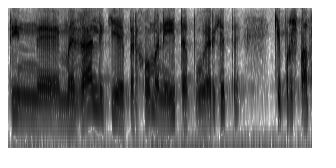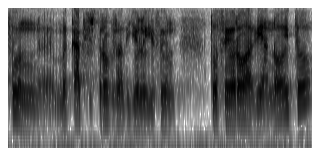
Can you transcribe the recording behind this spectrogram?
την ε, μεγάλη και επερχόμενη ήττα που έρχεται και προσπαθούν ε, με κάποιους τρόπους να δικαιολογηθούν. Το θεωρώ αδιανόητο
